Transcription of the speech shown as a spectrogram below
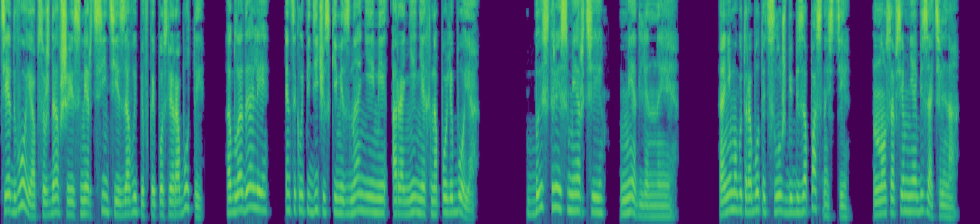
те двое, обсуждавшие смерть Синтии за выпивкой после работы, обладали энциклопедическими знаниями о ранениях на поле боя. Быстрые смерти, медленные. Они могут работать в службе безопасности, но совсем не обязательно.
